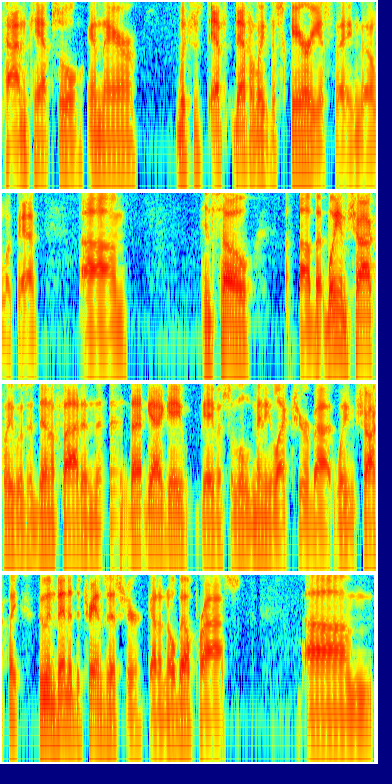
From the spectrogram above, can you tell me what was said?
time capsule in there, which was def- definitely the scariest thing that I looked at. Um, and so uh, but William Shockley was identified, and that guy gave gave us a little mini lecture about William Shockley, who invented the transistor, got a Nobel Prize. Um,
